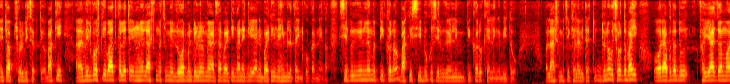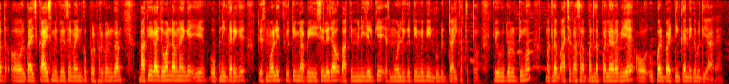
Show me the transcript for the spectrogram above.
नहीं तो आप छोड़ भी सकते हो। बाकी विलगोस की बात कर ले तो इन्होंने लास्ट मैच में लोअर मिडिल में ऐसा बैटिंग करने के लिए, यानी बैटिंग नहीं मिलता इनको करने का। सिर्फ़ ग्रीनलैंड में पिक करो, बाकी सीबू को सिर्फ़ ग्रीनलैंड में पिक करो, खेलेंगे भी तो। और लास्ट में से खेला भी था। तो दोनों को छोड़ दो भाई। और आपको बता दूँ, फैयाज अहमद और गाइज़ का स्मिथ में से मैं इनको प्रेफर करूँगा। बाकी गाइज़ जो वनडा बनाएँगे ये ओपनिंग करेंगे। तो स्मॉल लीग की टीम में आप इसे ले जाओ। बाकी मिनी जेल के स्मॉल लीग की टीम में भी इनको भी ट्राई कर सकते हो। क्योंकि दोनों टीमों मतलब अच्छा खासा मतलब प्लेयर भी है और ऊपर बैटिंग करने के भी तैयार है।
